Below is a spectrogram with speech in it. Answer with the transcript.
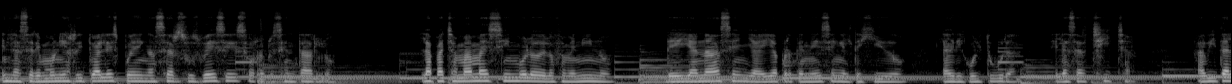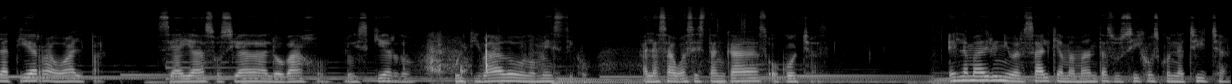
En las ceremonias rituales pueden hacer sus veces o representarlo. La Pachamama es símbolo de lo femenino, de ella nacen y a ella pertenecen el tejido, la agricultura, el hacer chicha, habita la tierra o alpa, se halla asociada a lo bajo, lo izquierdo, cultivado o doméstico, a las aguas estancadas o cochas. Es la madre universal que amamanta a sus hijos con la chicha,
